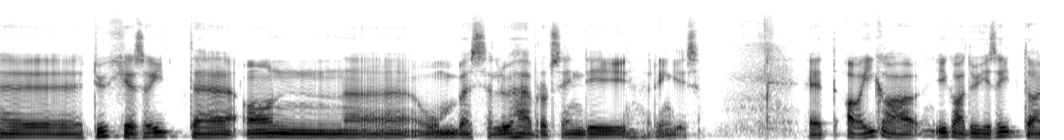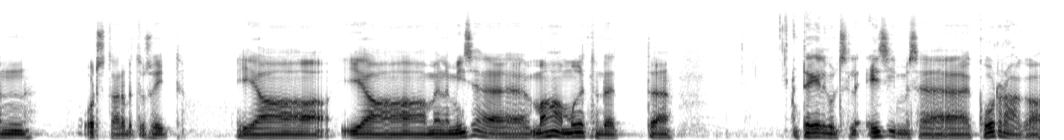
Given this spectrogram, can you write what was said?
Äh, tühje sõite on äh, umbes seal ühe protsendi ringis. et aga iga, iga tühi sõit on otstarbetu sõit ja, ja me oleme ise maha mõõtnud, et tegelikult selle esimese korraga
